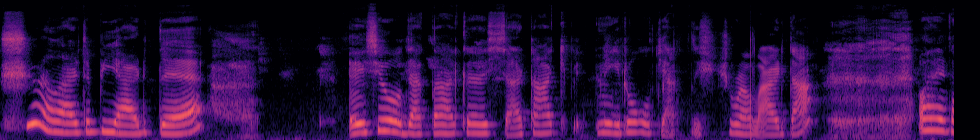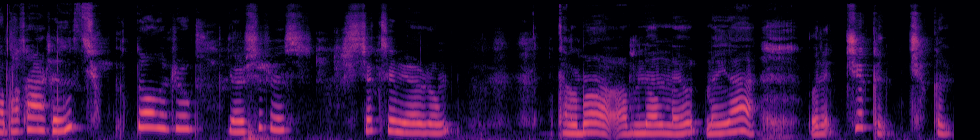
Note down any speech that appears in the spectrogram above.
Şuralarda bir yerde e, şey olacaktı arkadaşlar. Takip etme yeri olacaktı şuralarda. Oraya da basarsanız çok mutlu olurum. Görüşürüz. Çok seviyorum. Kanalıma abone olmayı unutmayın ha. Böyle çıkın çıkın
